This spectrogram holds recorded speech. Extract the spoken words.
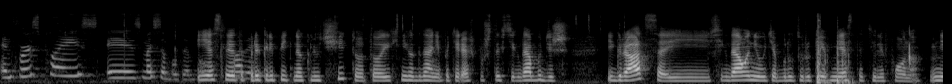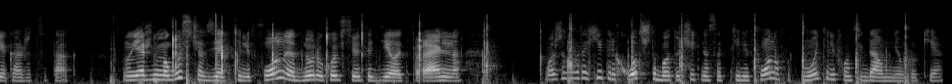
Place. In first place is my simple dimple. Если это прикрепить на ключи, то, то их никогда не потеряешь, потому что ты всегда будешь играться, и всегда они у тебя будут в руке вместо телефона. Мне кажется так. Ну, я же не могу сейчас взять телефон и одной рукой все это делать, правильно? Может, какой-то хитрый ход, чтобы отучить нас от телефонов. Вот мой телефон всегда у меня в руке.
